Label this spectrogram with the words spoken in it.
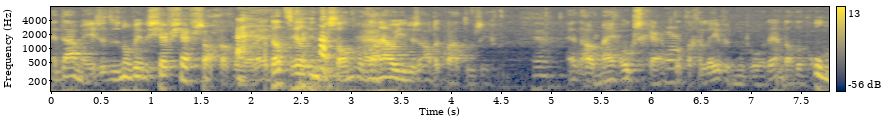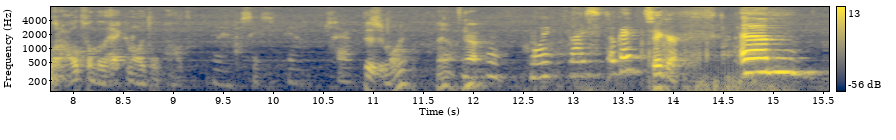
En daarmee is het dus nog weer een chef-chef-zagger geworden. En dat is heel interessant, want dan hou je dus adequaat toezicht. Ja. Het houdt mij ook scherp dat er geleverd moet worden en dat het onderhoud van dat hek nooit ophoudt. Nee, precies. Ja, scherp. Dit is mooi. Ja. ja. Mooi, nice. Oké. Zeker. Um,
